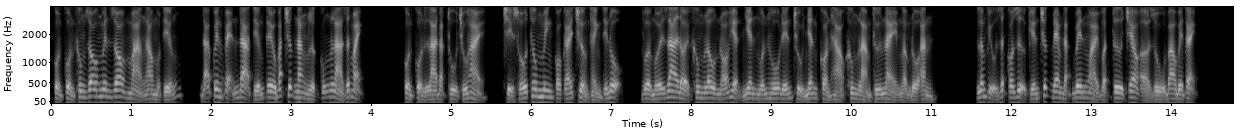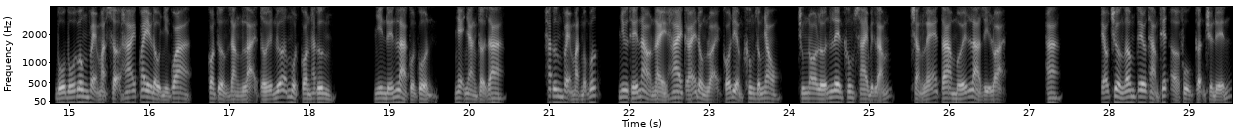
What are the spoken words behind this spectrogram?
Cồn cồn không do nguyên do mà ngao một tiếng, đã quên vẽn đạ tiếng kêu bắt trước năng lực cũng là rất mạnh. Cồn cồn là đặc thù chú hải, chỉ số thông minh có cái trưởng thành tiến độ, vừa mới ra đời không lâu nó hiển nhiên muốn hô đến chủ nhân còn hảo không làm thứ này ngậm đồ ăn lâm cựu rất có dự kiến trước đem đặt bên ngoài vật tư treo ở dù bao bên cạnh. Bố bố bông vẻ mặt sợ hãi quay đầu nhìn qua, còn tưởng rằng lại tới nữa một con hắc ưng. Nhìn đến là cồn cồn nhẹ nhàng thở ra. Hắc ưng vẻ mặt một bức, như thế nào này hai cái đồng loại có điểm không giống nhau, chúng nó lớn lên không sai biệt lắm, chẳng lẽ ta mới là dị loại? A. Kéo trường âm kêu thảm thiết ở phụ cận chuyển đến,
